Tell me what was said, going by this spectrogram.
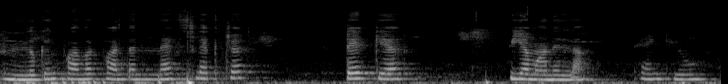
Looking forward for the next lecture take care फी अमान थैंक यू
